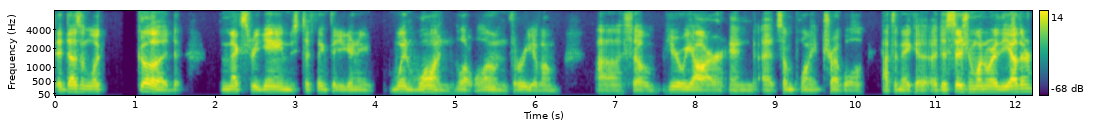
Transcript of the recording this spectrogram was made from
it doesn't look good the next three games to think that you're going to win one, let alone three of them. Uh, so here we are. And at some point, Trev will have to make a, a decision one way or the other,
